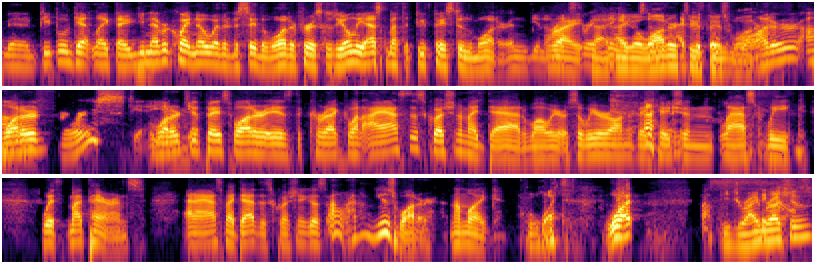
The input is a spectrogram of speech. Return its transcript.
man. People get like that. You never quite know whether to say the water first because we only ask about the toothpaste in the water, and you know, that's Right. the right I- thing. I go water, I toothpaste, water. water, Water- first. Yeah, water, yeah, yeah. toothpaste, water is the correct one. I asked this question to my dad while we were so we were on vacation last week with my parents, and I asked my dad this question. He goes, "Oh, I don't use water," and I'm like, What? "What?" You dry The brushes?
